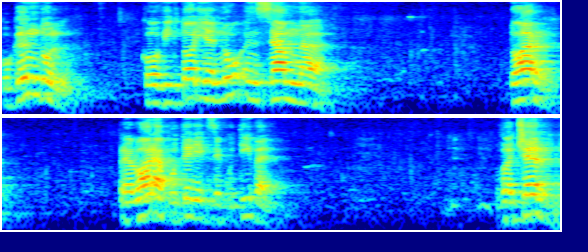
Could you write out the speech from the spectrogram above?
cu gândul că o victorie nu înseamnă doar preluarea puterii executive, vă cer,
